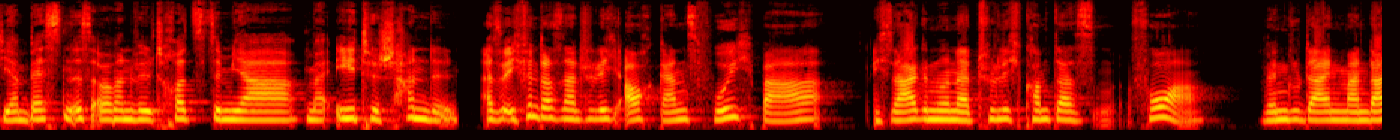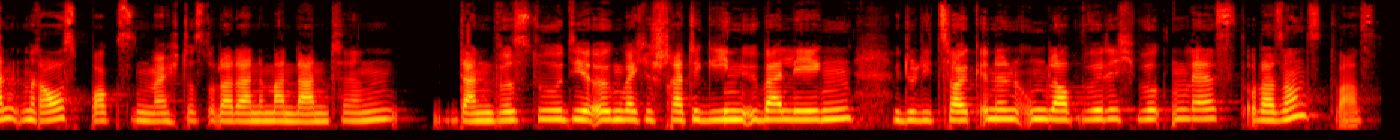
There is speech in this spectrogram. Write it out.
die am besten ist, aber man will trotzdem ja mal ethisch handeln. Also ich finde das natürlich auch ganz furchtbar. Ich sage nur, natürlich kommt das vor. Wenn du deinen Mandanten rausboxen möchtest oder deine Mandantin, dann wirst du dir irgendwelche Strategien überlegen, wie du die ZeugInnen unglaubwürdig wirken lässt oder sonst was.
